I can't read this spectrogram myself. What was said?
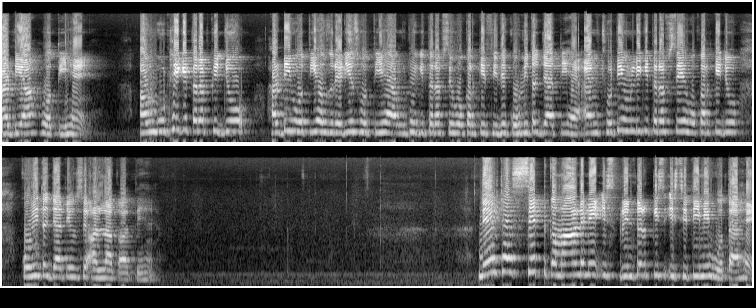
हड्डियाँ होती हैं। अंगूठे की तरफ़ की जो हड्डी होती है, उस रेडियस होती है, अंगूठे की तरफ़ से होकर के सीधे कोहनी तक जाती है एंड छोटी उंगली की तरफ़ से होकर के जो कोहनी तक जाती है, उसे अल्लाह कहते हैं। नेक्स्ट है सेट कमांड में स्प्रिंटर किस स्थिति में होता है?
